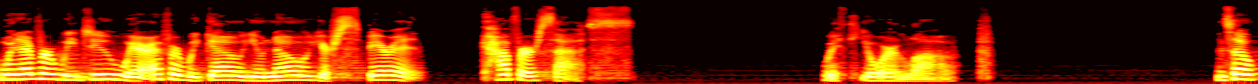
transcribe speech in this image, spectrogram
whatever we do, wherever we go, you know your spirit covers us with your love. And so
